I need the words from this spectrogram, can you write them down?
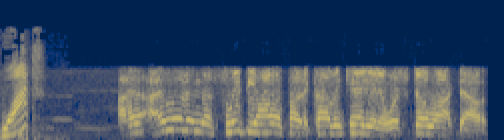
What? I, I live in the Sleepy Hollow part of Carbon Canyon, and we're still locked out.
